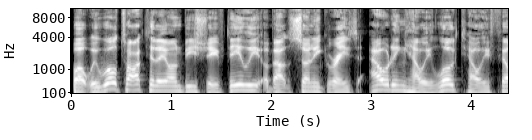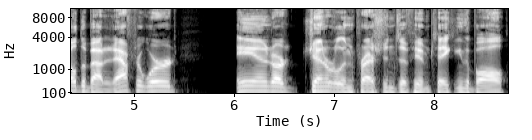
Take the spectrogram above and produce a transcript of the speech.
But we will talk today on B Shave Daily about Sonny Gray's outing, how he looked, how he felt about it afterward, and our general impressions of him taking the ball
